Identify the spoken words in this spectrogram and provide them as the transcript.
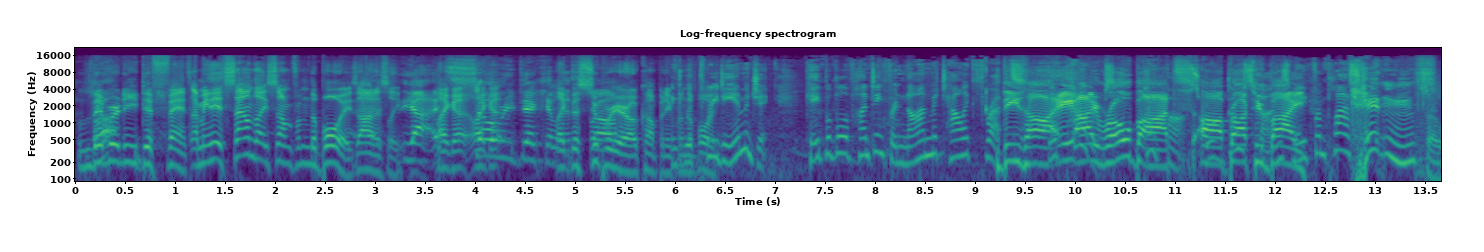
Liberty Defense. I mean, it sounds like something from The Boys, honestly. Yeah, it's like a, so like a, ridiculous, Like the bro. superhero company from The with Boys. 3D imaging, capable of hunting for non-metallic threats. These uh, like AI powders, robots pipe uh, brought to you by made from plastic. kittens. So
